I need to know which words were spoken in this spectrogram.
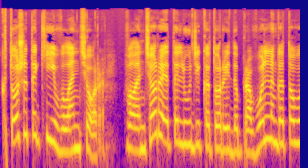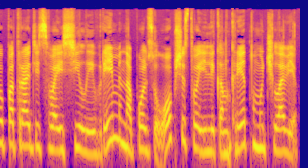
Кто же такие волонтеры? Волонтеры – это люди, которые добровольно готовы потратить свои силы и время на пользу общества или конкретному человеку.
